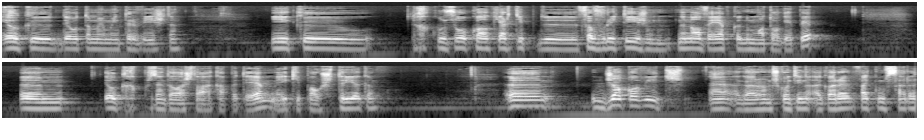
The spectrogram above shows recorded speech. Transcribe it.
ele que deu também uma entrevista e que recusou qualquer tipo de favoritismo na nova época do MotoGP. Um, ele que representa lá está a KTM, a equipa austríaca. Uh, Djokovic, agora vamos continuar, agora vai começar a,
